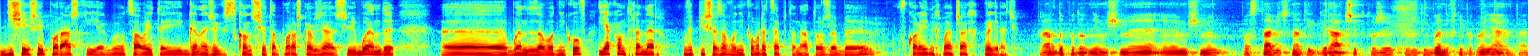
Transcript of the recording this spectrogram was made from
dzisiejszej porażki, jakby o całej tej genezie, skąd się ta porażka wzięła, czyli błędy, y, błędy zawodników. Jaką trener wypisze zawodnikom receptę na to, żeby w kolejnych meczach wygrać? Prawdopodobnie musimy, y, musimy postawić na tych graczy, którzy, którzy tych błędów nie popełniają, tak?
